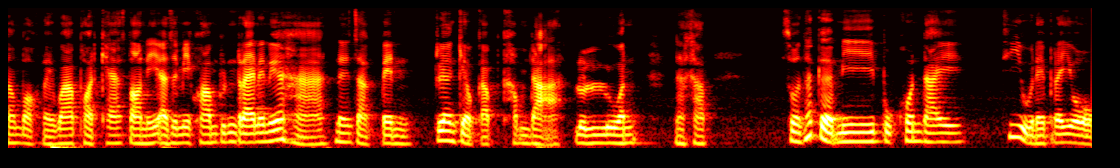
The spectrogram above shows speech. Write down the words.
ต้องบอกเลยว่าพอดแคสต์ตอนนี้อาจจะมีความรุนแรงในเนื้อหา เนื่องจากเป็นเรื่องเกี่ยวกับคำด่าล้วนๆนะครับ ส่วนถ้าเกิดมีบุคคลใดที่อยู่ในประโยค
